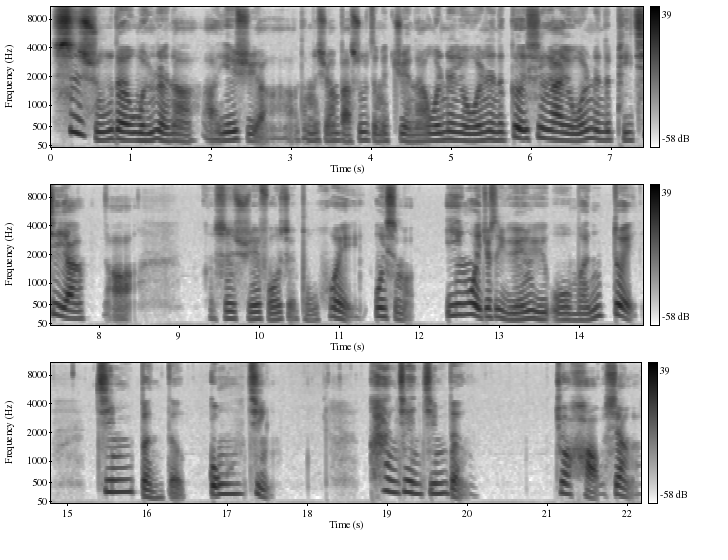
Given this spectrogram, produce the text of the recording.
世俗的文人啊啊，也许啊啊，他们喜欢把书怎么卷啊？文人有文人的个性啊，有文人的脾气呀啊。可是学佛者不会，为什么？因为就是源于我们对经本的恭敬，看见经本，就好像啊。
